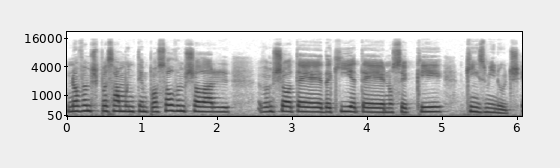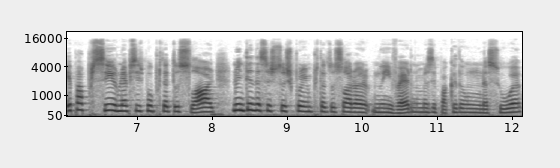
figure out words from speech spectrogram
não vamos passar muito tempo ao sol, vamos só dar, vamos só até daqui até não sei o quê, 15 minutos. É pá, percebo, não é preciso pôr protetor solar. Não entendo essas pessoas que põem protetor solar no inverno, mas é pá, cada um na sua.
